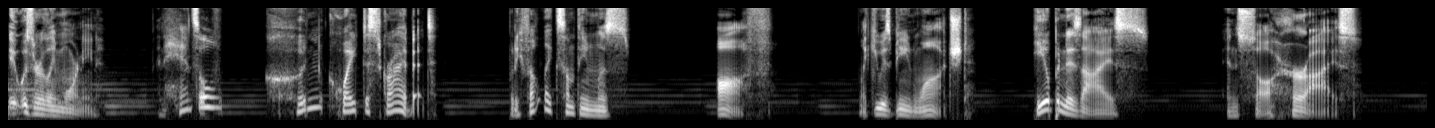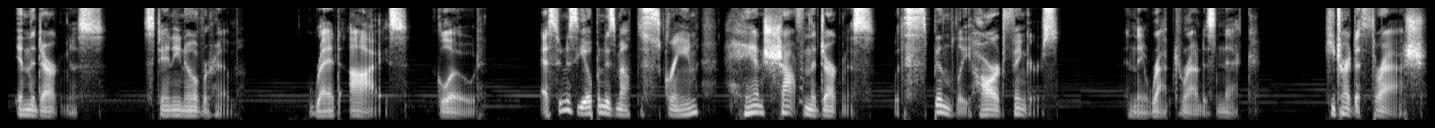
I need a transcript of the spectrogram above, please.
It was early morning, and Hansel couldn't quite describe it, but he felt like something was off, like he was being watched. He opened his eyes and saw her eyes in the darkness, standing over him. Red eyes glowed. As soon as he opened his mouth to scream, a hand shot from the darkness with spindly, hard fingers, and they wrapped around his neck. He tried to thrash,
